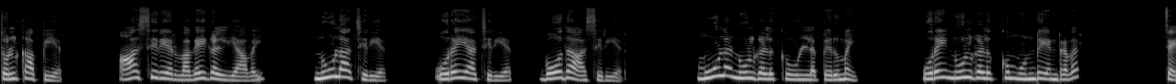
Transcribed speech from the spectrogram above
தொல்காப்பியர். ஆசிரியர் வகைகள் யாவை? நூலாசிரியர் உரையாசிரியர் போத ஆசிரியர். மூல நூல்களுக்கு உள்ள பெருமை உரை நூல்களுக்கும் உண்டு என்றவர் சே.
